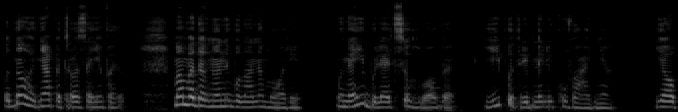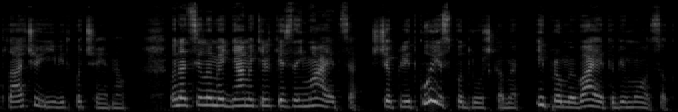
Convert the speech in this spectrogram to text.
Одного дня Петро заявив мама давно не була на морі. У неї болять суглоби, їй потрібне лікування. Я оплачую її відпочинок. Вона цілими днями тільки займається, що пліткує з подружками і промиває тобі мозок.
